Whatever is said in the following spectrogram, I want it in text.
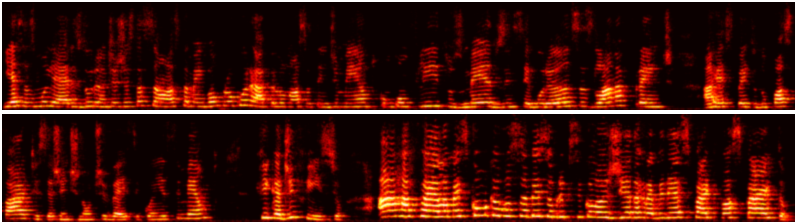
E essas mulheres, durante a gestação, elas também vão procurar pelo nosso atendimento com conflitos, medos, inseguranças lá na frente a respeito do pós-parto. Se a gente não tiver esse conhecimento, fica difícil. Ah, Rafaela, mas como que eu vou saber sobre psicologia da gravidez, parto pós-parto?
